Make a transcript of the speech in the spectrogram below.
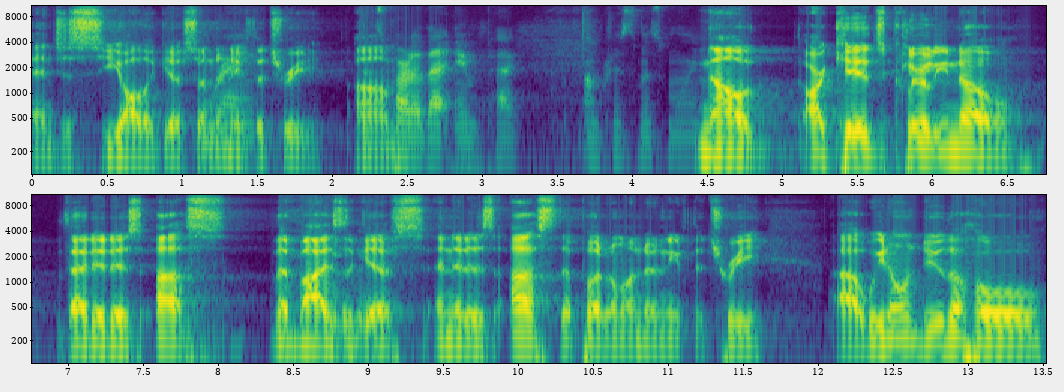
and just see all the gifts underneath Right. the tree That's um, part of that impact on Christmas morning. now, our kids clearly know that it is us that buys the gifts and it is us that put them underneath the tree. Uh, we don't do the whole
